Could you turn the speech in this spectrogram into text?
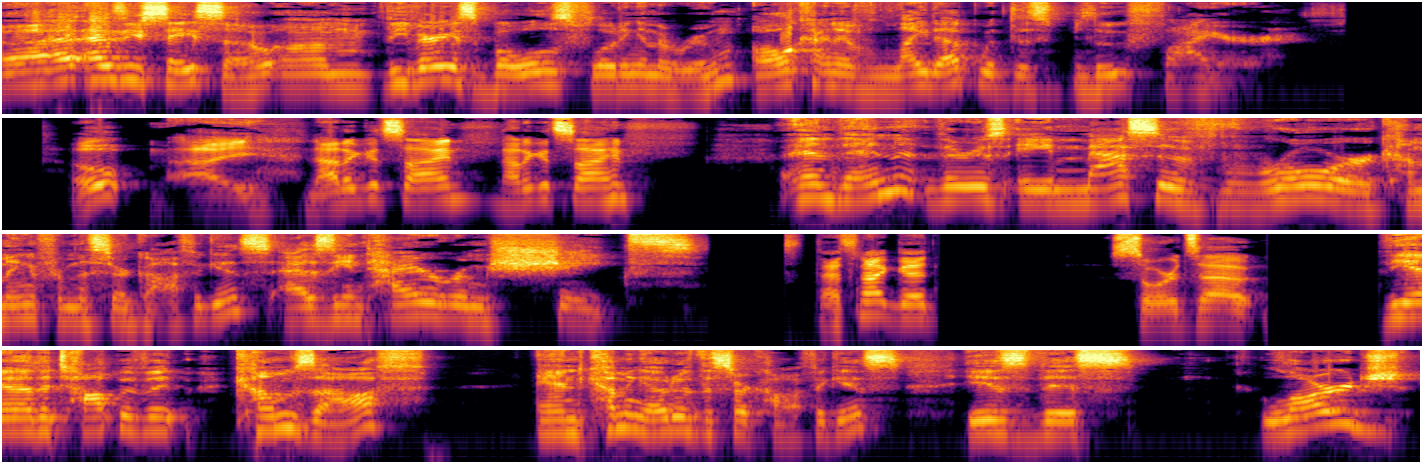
uh, as you say so, um, the various bowls floating in the room all kind of light up with this blue fire. Oh, I not a good sign. Not a good sign. And then there is a massive roar coming from the sarcophagus as the entire room shakes. That's not good. Swords out. The uh, the top of it comes off, and coming out of the sarcophagus is this large,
